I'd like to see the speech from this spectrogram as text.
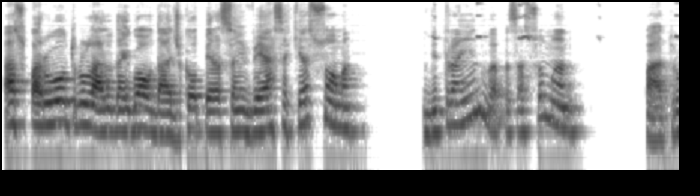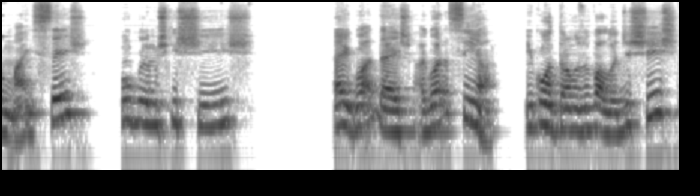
passo para o outro lado da igualdade com a operação inversa, que é a soma. Subtraindo, vai passar somando. 4 mais 6, concluímos que x é igual a 10. Agora sim, ó, encontramos o valor de x,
